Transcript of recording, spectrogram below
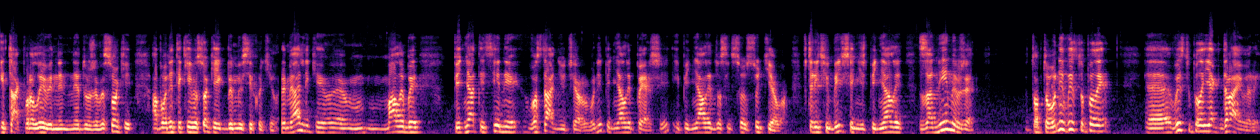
і так проливи не, не дуже високі, або не такі високі, як би ми всі хотіли. Преміальники е, мали би підняти ціни в останню чергу. Вони підняли перші і підняли досить су- суттєво, втричі більше ніж підняли за ними вже. Тобто вони виступили, е, виступили як драйвери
